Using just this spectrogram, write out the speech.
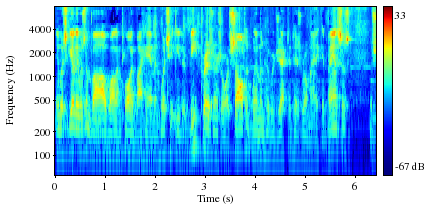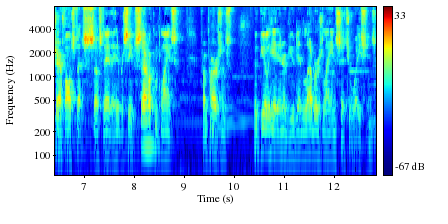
in which Gilly was involved while employed by him, in which he either beat prisoners or assaulted women who rejected his romantic advances. The sheriff also stated that he received several complaints from persons who Gilly had interviewed in lovers' lane situations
